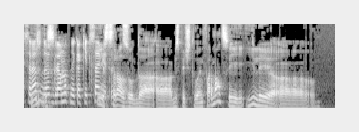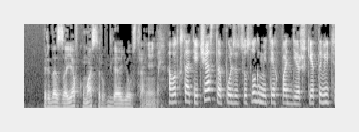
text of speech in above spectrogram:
Сразу и, дает и, грамотные какие-то советы. И сразу, да, а, обеспечит его информацией или передаст заявку мастеру для ее устранения. А вот, кстати, часто пользуются услугами техподдержки. Это ведь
